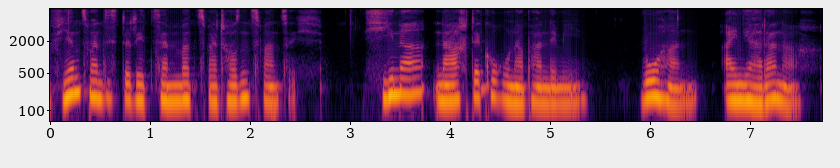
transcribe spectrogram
24. Dezember 2020. China nach der Corona-Pandemie. Wuhan, ein Jahr danach.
